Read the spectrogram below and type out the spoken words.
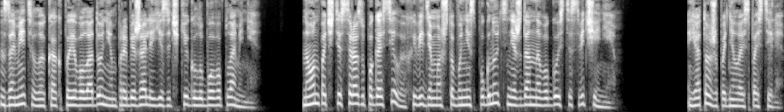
Заметила, как по его ладоням пробежали язычки голубого пламени. Но он почти сразу погасил их, видимо, чтобы не спугнуть нежданного гостя свечением. Я тоже поднялась с постели.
